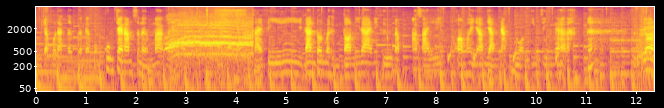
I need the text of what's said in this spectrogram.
ดูจากโบนัสเติมเงินแต่ผมภูมิใจนำเสนอมากเลย สายฟรีนี่ดันต้นมาถึงตอนนี้ได้นี่คือแบบอาศัยความพยายามอย่างหนักหน่วงจริง ๆ นะฮะสุดยอด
